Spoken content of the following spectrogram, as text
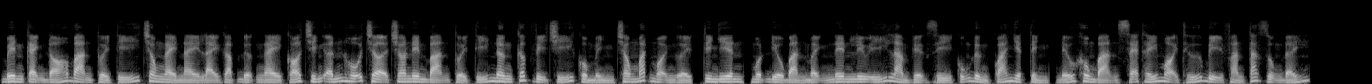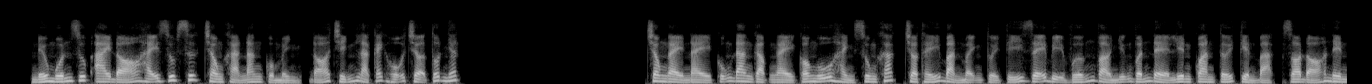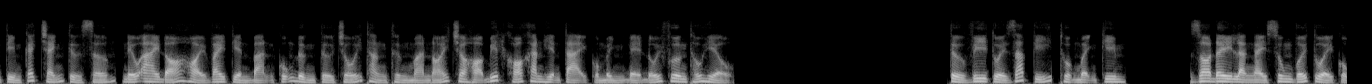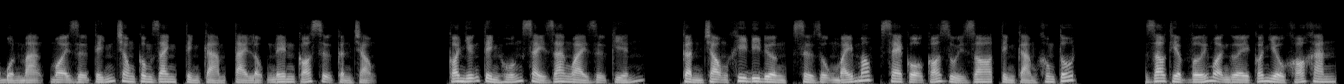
Bên cạnh đó bạn tuổi Tý trong ngày này lại gặp được ngày có chính ấn hỗ trợ cho nên bạn tuổi Tý nâng cấp vị trí của mình trong mắt mọi người. Tuy nhiên, một điều bản mệnh nên lưu ý làm việc gì cũng đừng quá nhiệt tình, nếu không bạn sẽ thấy mọi thứ bị phản tác dụng đấy. Nếu muốn giúp ai đó hãy giúp sức trong khả năng của mình, đó chính là cách hỗ trợ tốt nhất. Trong ngày này cũng đang gặp ngày có ngũ hành xung khắc, cho thấy bản mệnh tuổi Tý dễ bị vướng vào những vấn đề liên quan tới tiền bạc, do đó nên tìm cách tránh từ sớm. Nếu ai đó hỏi vay tiền bạn cũng đừng từ chối thẳng thừng mà nói cho họ biết khó khăn hiện tại của mình để đối phương thấu hiểu. Tử vi tuổi Giáp Tý thuộc mệnh Kim. Do đây là ngày xung với tuổi của bổn mạng, mọi dự tính trong công danh, tình cảm, tài lộc nên có sự cẩn trọng. Có những tình huống xảy ra ngoài dự kiến, Cẩn trọng khi đi đường, sử dụng máy móc, xe cộ có rủi ro, tình cảm không tốt. Giao thiệp với mọi người có nhiều khó khăn.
